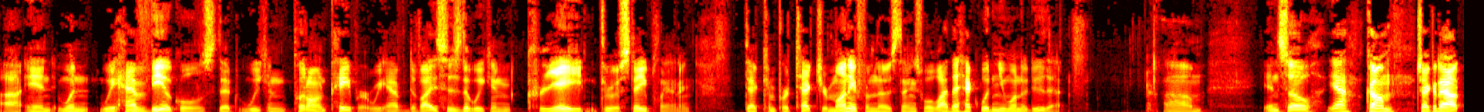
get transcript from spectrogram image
Uh, and when we have vehicles that we can put on paper, we have devices that we can create through estate planning that can protect your money from those things, well, why the heck wouldn't you want to do that? Um, and so, yeah, come check it out.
